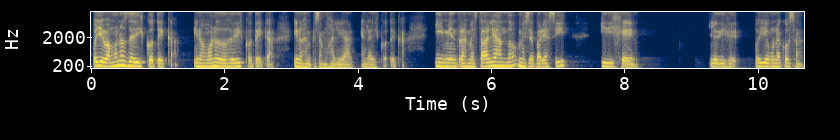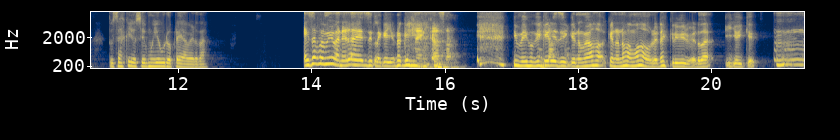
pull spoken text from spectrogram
Oye, vámonos de discoteca. Y nos vamos los dos de discoteca. Y nos empezamos a liar en la discoteca. Y mientras me estaba liando, me separé así y dije, le dije, oye, una cosa, tú sabes que yo soy muy europea, ¿verdad? Esa fue mi manera de decirle que yo no quería. En casa. y me dijo, ¿qué quiere decir? Que no, me que no nos vamos a volver a escribir, ¿verdad? Y yo, ¿y qué? Mm,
